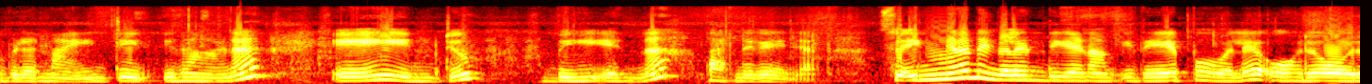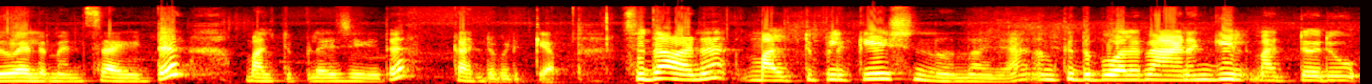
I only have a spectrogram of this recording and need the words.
ഇവിടെ നയന്റീൻ ഇതാണ് എ ഇന്റു ബി എന്ന് പറഞ്ഞു കഴിഞ്ഞാൽ. സോ ഇങ്ങനെ നിങ്ങൾ എന്ത് ചെയ്യണം? ഇതേപോലെ ഓരോ ഓരോ എലമെൻസ് ആയിട്ട് മൾട്ടിപ്ലൈ ചെയ്ത് കണ്ടുപിടിക്കാം. സോ ഇതാണ് മൾട്ടിപ്ലിക്കേഷൻ എന്ന് പറഞ്ഞു കഴിഞ്ഞാൽ നമുക്കിതുപോലെ വേണമെങ്കിൽ മറ്റൊരു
